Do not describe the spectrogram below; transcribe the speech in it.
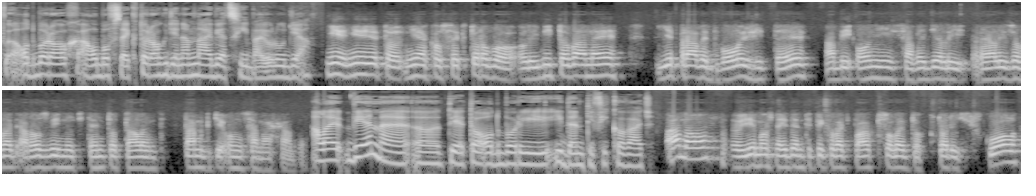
v odboroch alebo v sektoroch, kde nám najviac chýbajú ľudia? Nie, nie je to nejako sektorovo limitované. Je práve dôležité, aby oni sa vedeli realizovať a rozvinúť tento talent tam, kde on sa nachádza. Ale vieme e, tieto odbory identifikovať? Áno, je možné identifikovať po absolventoch ktorých škôl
